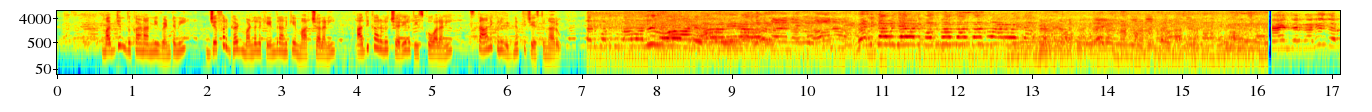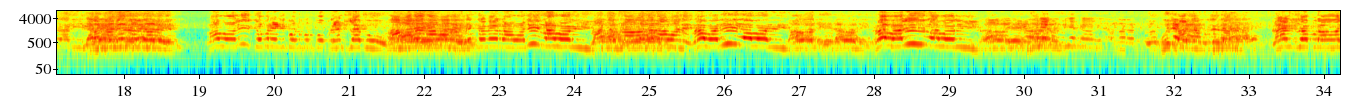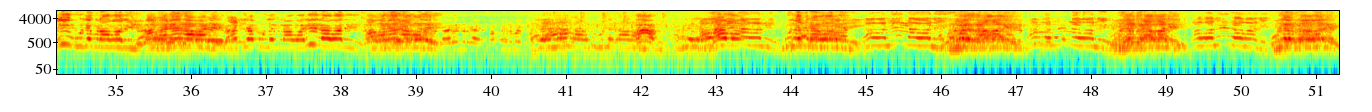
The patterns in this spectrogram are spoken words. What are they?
మద్యం దుకాణాన్ని వెంటనే జఫర్గఢ్ మండల కేంద్రానికే మార్చాలని అధికారులు చర్యలు తీసుకోవాలని స్థానికులు విజ్ఞప్తి చేస్తున్నారు. న్యాయం జరగాలి జరగాలి. జరగాలి. రావాలి జబరెడ్డి కొట్టుకునుకో బ్రాండ్ రావాలి రావాలి. వెంటనే రావాలి రావాలి. రావాలి. రావాలి రావాలి. రావాలి రావాలి. బ్రాండ్ షాప్ రావాలి ఊళ్ళకు రావాలి. రావాలి రావాలి. బ్రాండ్ షాప్ ఊళ్ళకు రావాలి రావాలి. రావాలి రావాలి. నరేంద్ర గారు భూలోకి రావాలి. రావాలి రావాలి. భూలోకి రావాలి. రావాలి రావాలి. రావాలి. రావాలి రావాలి.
